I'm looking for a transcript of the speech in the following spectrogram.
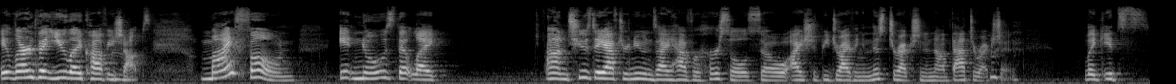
It learned that you like coffee mm-hmm. shops. My phone, it knows that like on Tuesday afternoons I have rehearsal, so I should be driving in this direction and not that direction. like it's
